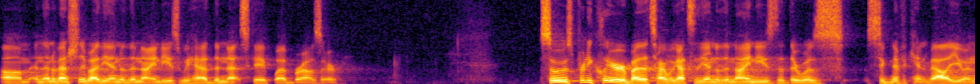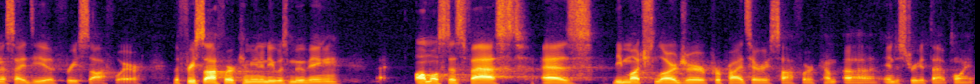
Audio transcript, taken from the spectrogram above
um, and then eventually by the end of the 90s, we had the Netscape web browser. So it was pretty clear by the time we got to the end of the 90s that there was significant value in this idea of free software. The free software community was moving almost as fast as the much larger proprietary software uh, industry at that point.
